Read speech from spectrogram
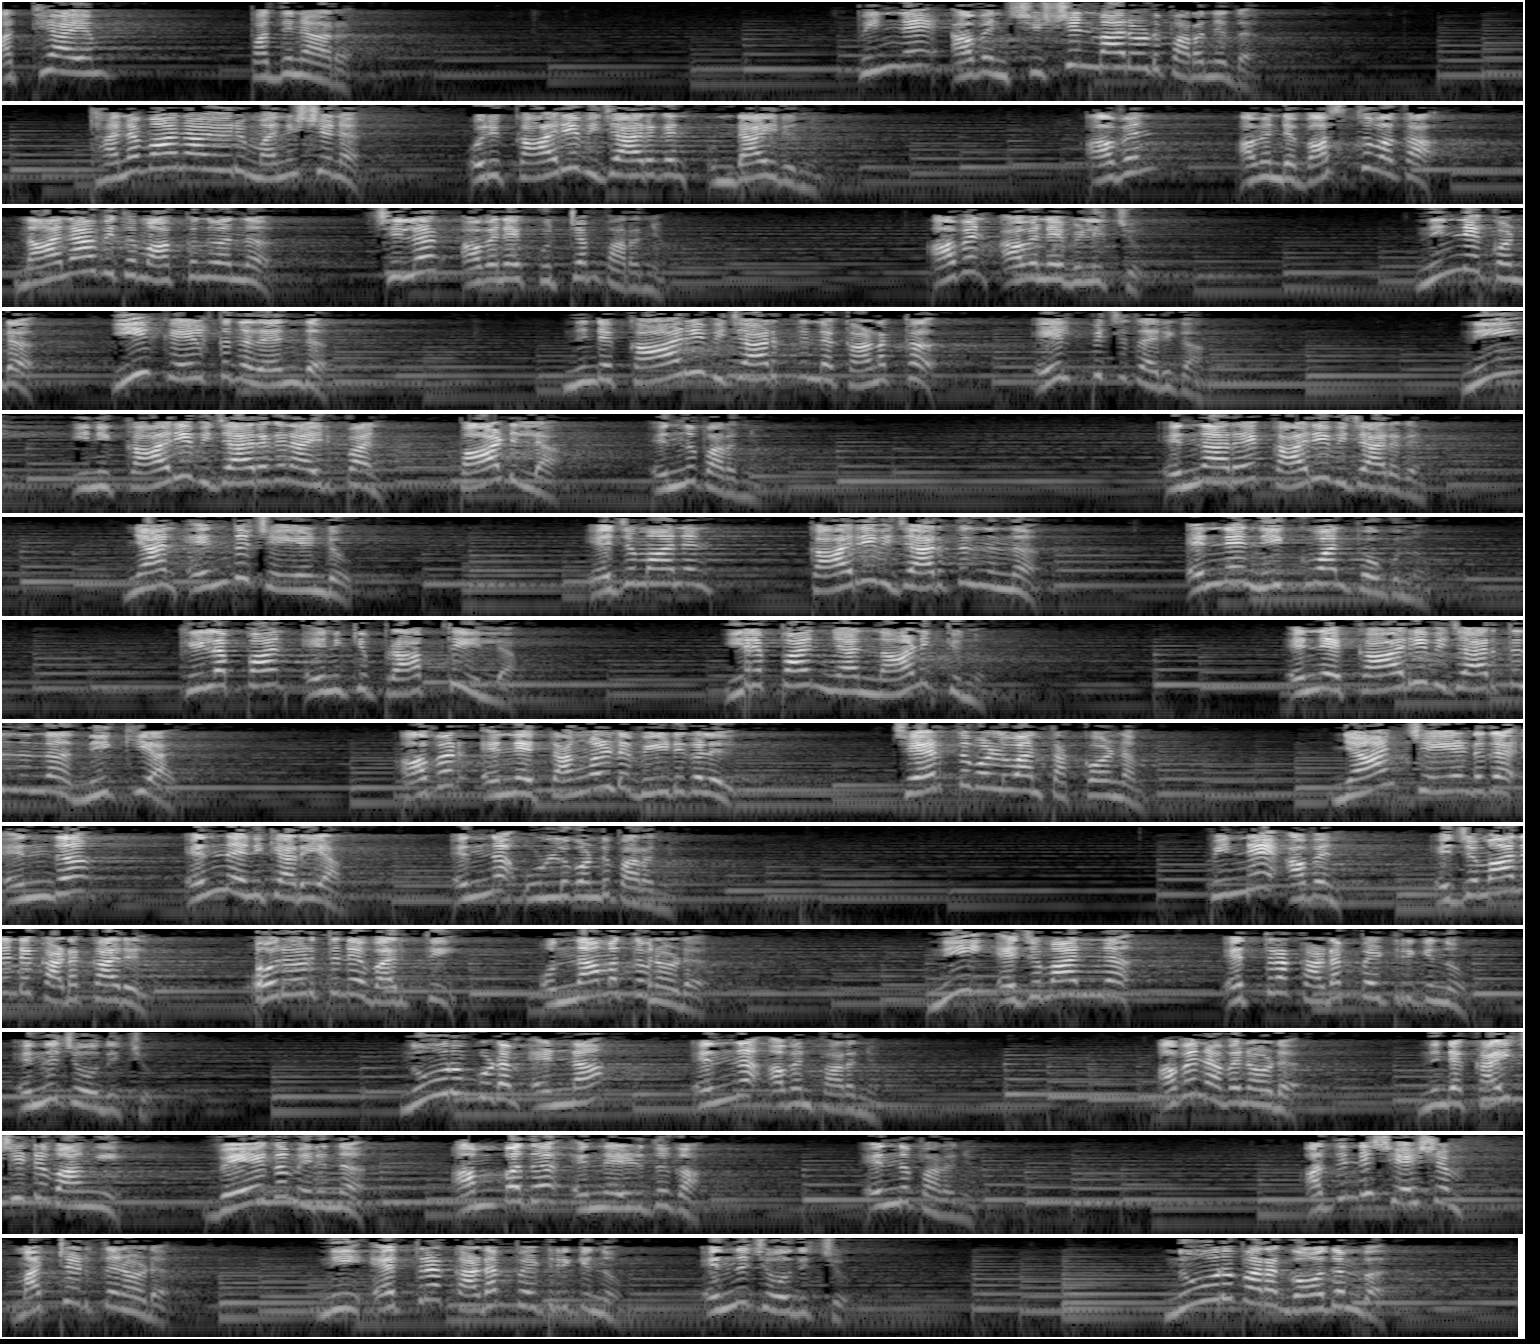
അധ്യായം പതിനാറ്. പിന്നെ അവൻ ശിഷ്യന്മാരോട് പറഞ്ഞത് ധനവാനായൊരു മനുഷ്യന് ഒരു കാര്യവിചാരകൻ ഉണ്ടായിരുന്നു. അവൻ അവന്റെ വസ്തുവക നാനാവിധമാക്കുന്നുവെന്ന് ചിലർ അവനെ കുറ്റം പറഞ്ഞു. അവൻ അവനെ വിളിച്ചു നിന്നെ കൊണ്ട് ഈ കേൾക്കുന്നത് എന്ത് നിന്റെ കാര്യവിചാരത്തിന്റെ കണക്ക് ഏൽപ്പിച്ചു തരിക. നീ ഇനി കാര്യവിചാരകനായിരിക്കാൻ പാടില്ല എന്ന് പറഞ്ഞു. എന്നാറേ കാര്യവിചാരകൻ ഞാൻ എന്തു ചെയ്യേണ്ടു? യജമാനൻ കാര്യവിചാരത്തിൽ നിന്ന് എന്നെ നീക്കുവാൻ പോകുന്നു. കിളപ്പാൻ എനിക്ക് പ്രാപ്തിയില്ല. ഇരപ്പാൻ ഞാൻ നാണിക്കുന്നു. എന്നെ കാര്യവിചാരത്തിൽ നിന്ന് നീക്കിയാൽ അവർ എന്നെ തങ്ങളുടെ വീടുകളിൽ ചേർത്തുകൊള്ളുവാൻ തക്കവണ്ണം ഞാൻ ചെയ്യേണ്ടത് എന്ത് എന്ന് എനിക്കറിയാം എന്ന് ഉള്ളുകൊണ്ട് പറഞ്ഞു. പിന്നെ അവൻ യജമാനന്റെ കടക്കാരിൽ ഓരോരുത്തരെ വരുത്തി ഒന്നാമത്തവനോട് നീ യജമാനന് എത്ര കടം പെട്ടിരിക്കുന്നു എന്ന് ചോദിച്ചു. നൂറ് കുടം എണ്ണ എന്ന് അവൻ പറഞ്ഞു. അവൻ അവനോട് നിന്റെ കൈച്ചീട്ട് വാങ്ങി വേഗമിരുന്ന് അമ്പത് എന്ന് എഴുതുക എന്ന് പറഞ്ഞു. അതിന്റെ ശേഷം മറ്റൊരുത്തനോട് നീ എത്ര കടപ്പെട്ടിരിക്കുന്നു എന്ന് ചോദിച്ചു. നൂറ് പറ ഗോതമ്പ്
